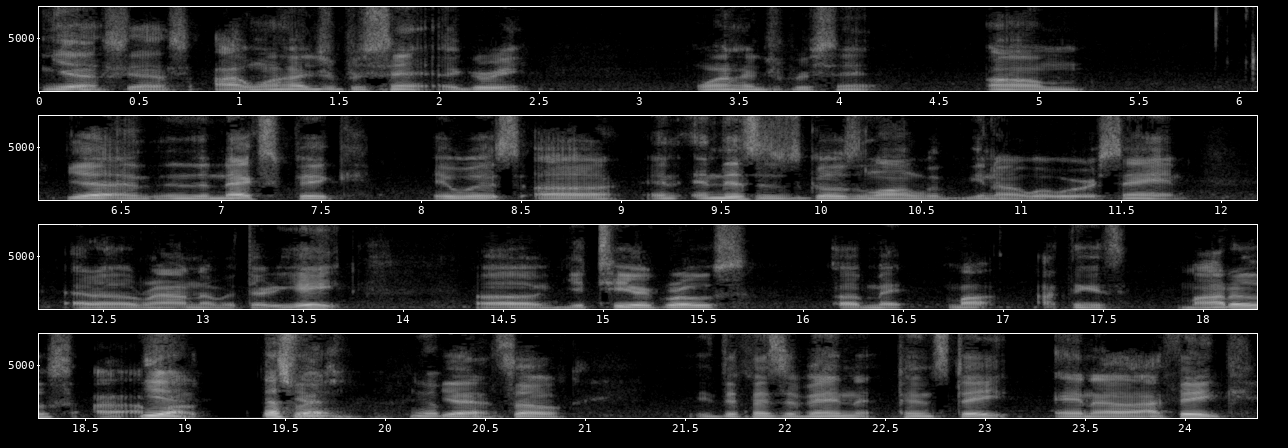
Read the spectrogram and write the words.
Yes, yes, I 100% agree. 100%. Um, yeah, and, and the next pick it was uh and and this is goes along with you know what we were saying at uh, round number 38 uh Yetur Gross uh ma, ma, I think it's Matos I, yeah that's yeah. right yep. yeah so defensive end Penn State and uh I think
